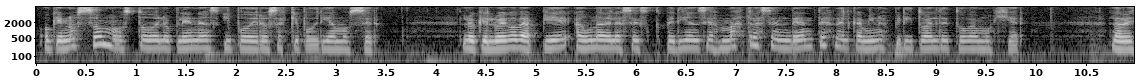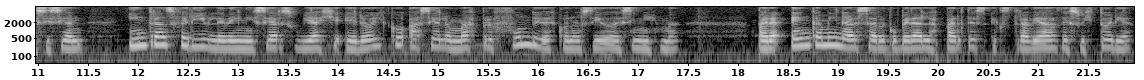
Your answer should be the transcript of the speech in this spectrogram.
o que no somos todo lo plenas y poderosas que podríamos ser lo que luego da pie a una de las experiencias más trascendentes del camino espiritual de toda mujer, la decisión intransferible de iniciar su viaje heroico hacia lo más profundo y desconocido de sí misma, para encaminarse a recuperar las partes extraviadas de su historia,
